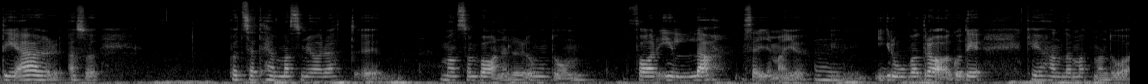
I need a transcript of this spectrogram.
det är alltså, på ett sätt hemma som gör att eh, man som barn eller ungdom far illa, säger man ju Mm. i, i grova drag. Och det kan ju handla om att man då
